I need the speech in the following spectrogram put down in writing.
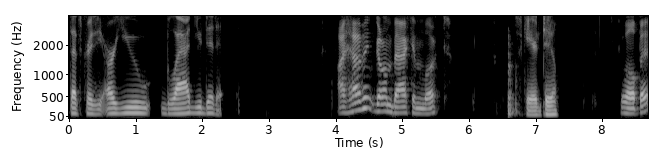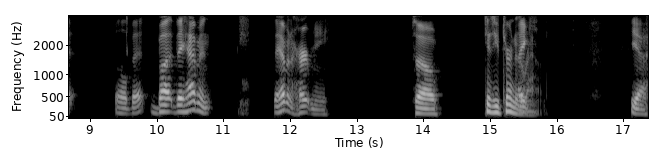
That's crazy. Are you glad you did it? I haven't gone back and looked Scared too? a little bit, a little bit, but they haven't they haven't hurt me. So Because you turned it Like- around. yeah,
